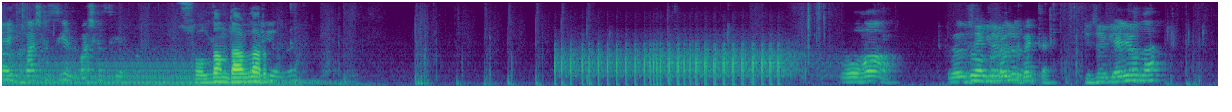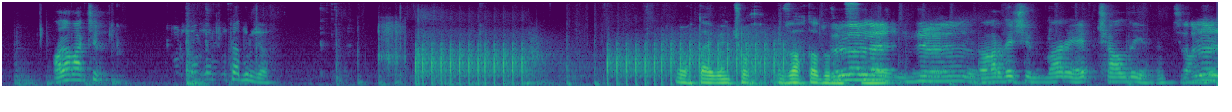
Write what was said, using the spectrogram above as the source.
Ey, mı? başkası geldi başkası geldi. Soldan darlarım. Oha. Öldü Bize onlar öldü bekle. Bize geliyor. Geliyorlar. Adam açık. Dur dur dur duracak. Yok dayı ben çok uzakta durmuşsun. ya. Kardeşim var ya hep çaldı ya. Hep çaldı.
